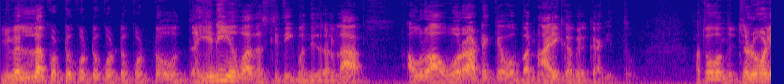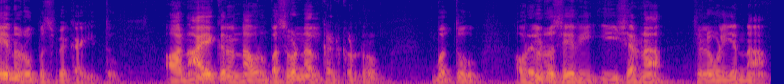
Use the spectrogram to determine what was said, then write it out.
ಇವೆಲ್ಲ ಕೊಟ್ಟು ಕೊಟ್ಟು ಕೊಟ್ಟು ಕೊಟ್ಟು ದಯನೀಯವಾದ ಸ್ಥಿತಿಗೆ ಬಂದಿದ್ರಲ್ಲ ಅವರು ಆ ಹೋರಾಟಕ್ಕೆ ಒಬ್ಬ ನಾಯಕ ಬೇಕಾಗಿತ್ತು. ಅಥವಾ ಒಂದು ಚಳುವಳಿಯನ್ನು ರೂಪಿಸಬೇಕಾಗಿತ್ತು. ಆ ನಾಯಕನನ್ನು ಅವರು ಬಸವಣ್ಣಲ್ಲಿ ಕಂಡುಕೊಂಡ್ರು. ಮತ್ತು ಅವರೆಲ್ಲರೂ ಸೇರಿ ಈ ಶರಣ ಚಳುವಳಿಯನ್ನು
